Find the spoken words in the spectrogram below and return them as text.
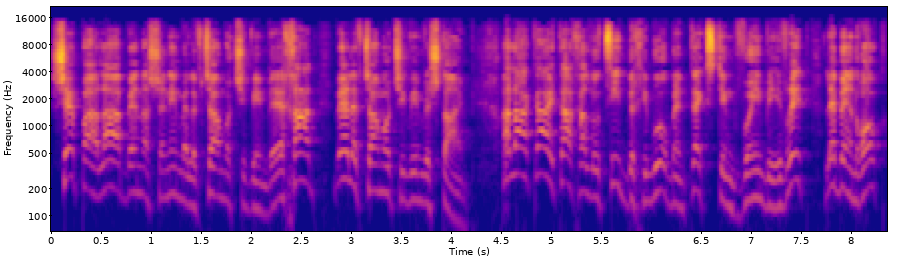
שפעלה בין השנים 1971 ו-1972. הלהקה הייתה חלוצית בחיבור בין טקסטים גבוהים בעברית לבין רוק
